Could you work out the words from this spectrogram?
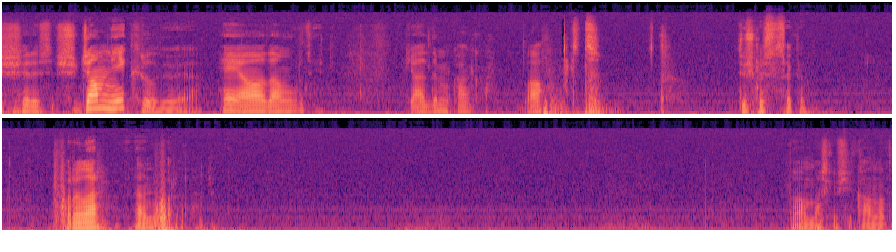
Şerefsiz. Şu cam niye kırılıyor ya? He ya adam vurdu. Geldi mi kanka? Al tut. Düşmesin sakın. Paralar önemli paralar. Tamam başka bir şey kalmadı.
